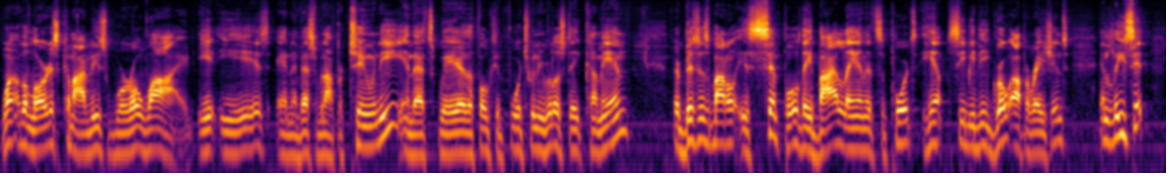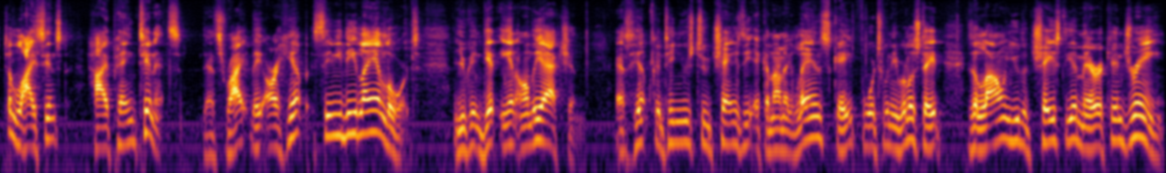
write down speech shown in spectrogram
one of the largest commodities worldwide. It is an investment opportunity, and that's where the folks at 420 Real Estate come in. Their business model is simple. They buy land that supports hemp CBD grow operations and lease it to licensed, high paying tenants. That's right, they are hemp CBD landlords. You can get in on the action. As hemp continues to change the economic landscape, 420 Real Estate is allowing you to chase the American dream.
